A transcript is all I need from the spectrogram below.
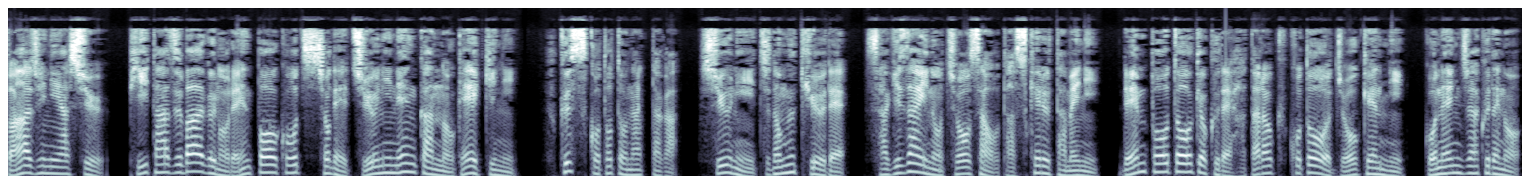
バージニア州、ピーターズバーグの連邦拘置所で12年間の刑期に服すこととなったが、週に一度無給で詐欺罪の調査を助けるために連邦当局で働くことを条件に5年弱での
